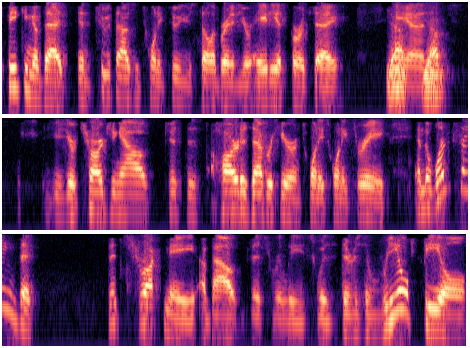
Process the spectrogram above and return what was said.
speaking of that, in 2022, you celebrated your 80th birthday, Yeah, and yep. you're charging out just as hard as ever here in 2023. And the one thing that that struck me about this release was there's a real feel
